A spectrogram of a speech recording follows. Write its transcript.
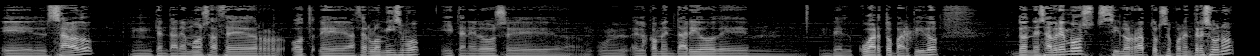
El sábado intentaremos hacer eh, hacer lo mismo y teneros eh, el comentario de, del cuarto partido donde sabremos si los Raptors se ponen 3-1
